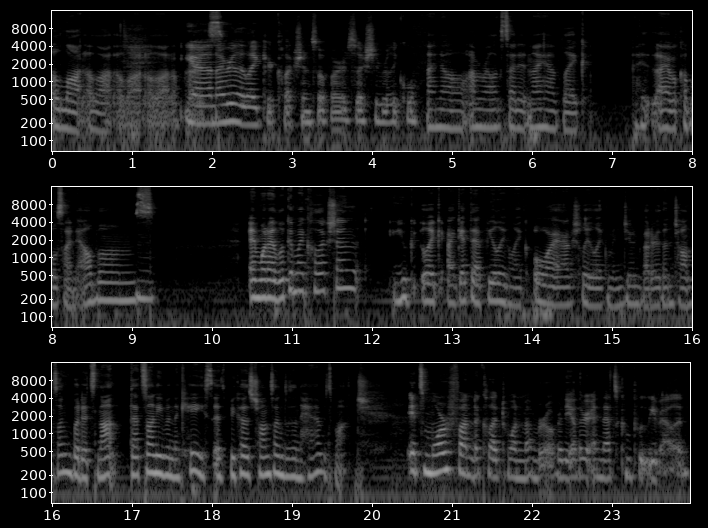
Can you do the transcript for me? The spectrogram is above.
A lot, a lot, a lot, a lot of cards. Yeah, and I really like your collection so far. It's actually really cool. I know. I'm real excited, and I have like, I- I have a couple signed albums. Mm. And when I look at my collection, you like, I get that feeling like, oh, I actually like Minjun better than Chansung, but it's not. That's not even the case. It's because Chansung doesn't have as much. It's more fun to collect one member over the other, and that's completely valid.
